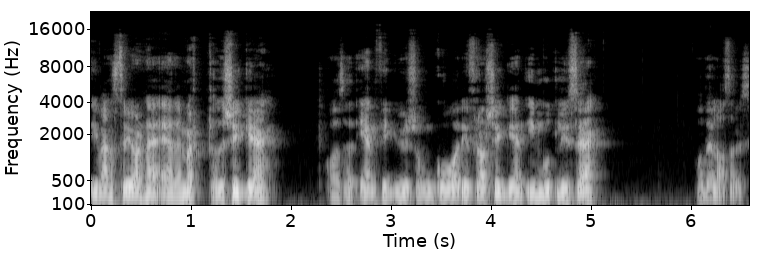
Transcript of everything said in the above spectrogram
i venstre hjørne er det mørkt, og det skygger. Og det er en figur som går ifra skyggen imot lyset, og det er Lasarus.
